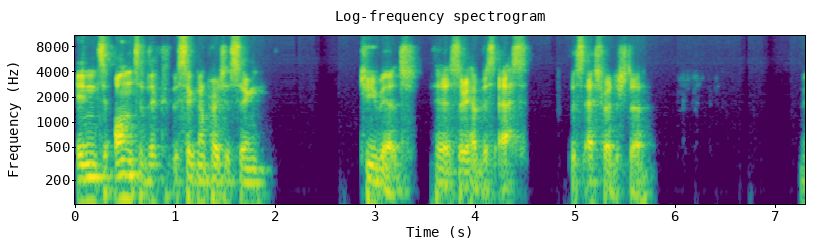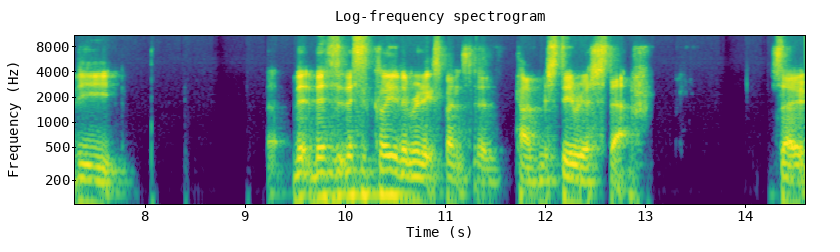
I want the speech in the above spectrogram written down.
into onto the, the signal processing qubit here. So we have this S, this S register. The uh, this this is clearly the really expensive kind of mysterious step. So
